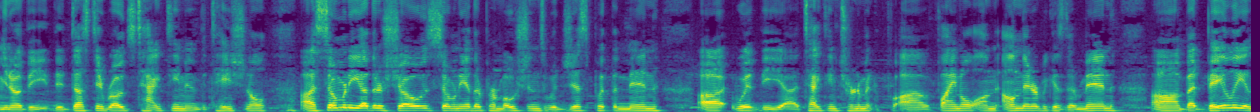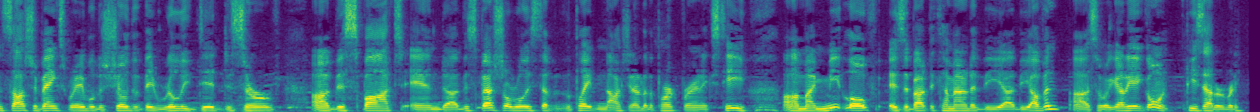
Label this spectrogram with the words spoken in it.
you know the the Dusty Rhodes Tag Team Invitational. Uh, so many other shows, so many other promotions would just put the men uh, with the uh, tag team tournament uh, final on on there because they're men. Uh, but Bayley and Sasha Banks were able to show that they really did deserve uh, this spot, and this special really stepped up the plate and knocked it out of the park for NXT. my meatloaf is about to come out of the the oven, so we got to get going. Peace out, everybody.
